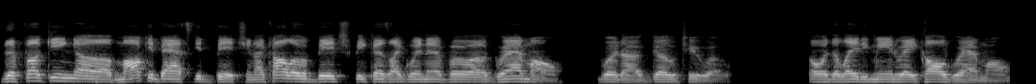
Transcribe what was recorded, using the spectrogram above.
the fucking uh, market basket bitch, and I call her a bitch because like whenever uh, grandma would uh, go to or the lady me and Ray call grandma.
